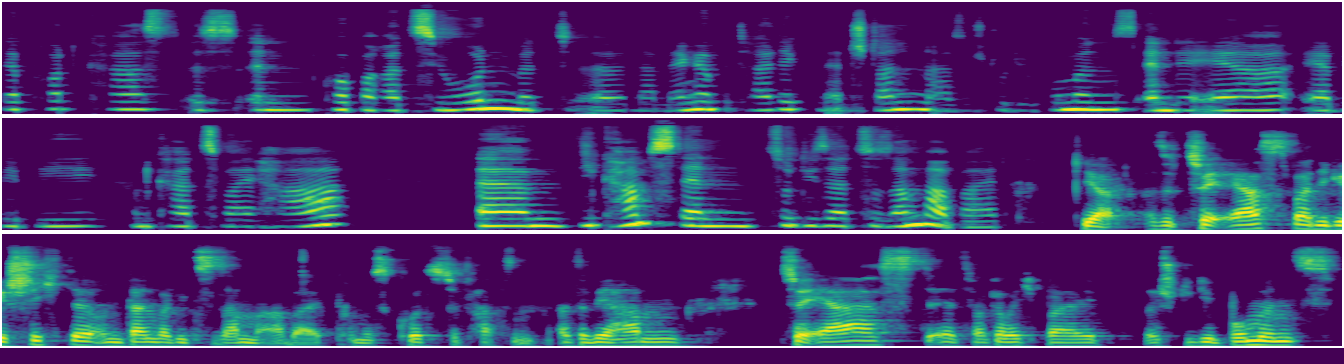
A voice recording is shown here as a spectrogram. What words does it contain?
der Podcast, ist in Kooperation mit äh, einer Menge Beteiligten entstanden, also Studio Bummens, NDR, RBB und K2H. Ähm, wie kam es denn zu dieser Zusammenarbeit? Ja, also zuerst war die Geschichte und dann war die Zusammenarbeit, um es kurz zu fassen. Also wir haben zuerst, es war glaube ich bei, bei Studio Bummens,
